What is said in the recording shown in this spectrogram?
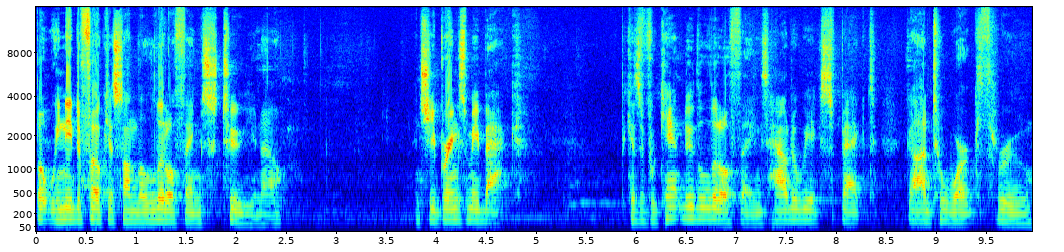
but we need to focus on the little things too, you know. And she brings me back. Because if we can't do the little things, how do we expect God to work through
